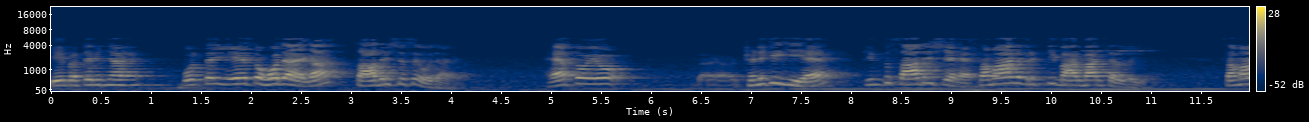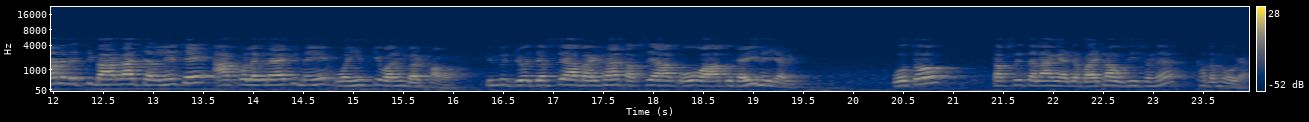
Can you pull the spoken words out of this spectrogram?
ये प्रतिविज्ञा है। बोलते ये तो हो जाएगा, सादृश्य से हो जाएगा। है तो यो क्षणिकी ही है, किंतु सादृश्य है। समान वृत्ति बार बार चल रही है। समान वृत्ति बार बार चलने से आपको लग रहा है कि मैं वहीं की वहीं बैठा हूँ। किंतु जो, जब से आप बैठा, तब से आप, वो आप है ही नहीं अभी। वो तो तब से चला गया, जब बैठा उसी समय खत्म हो गया।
